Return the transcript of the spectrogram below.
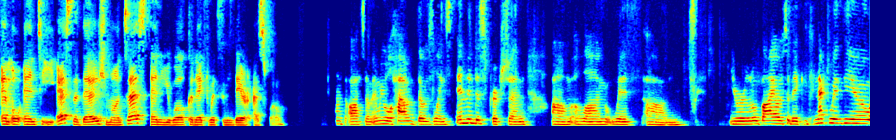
M-O-N-T-E-S, Nadege Montes, and you will connect with me there as well. That's awesome. And we will have those links in the description um, along with um, your little bio so they can connect with you.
